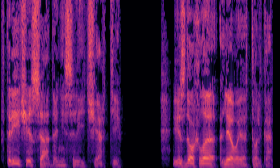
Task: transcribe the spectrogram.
В три часа донесли черти и сдохла левая только.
